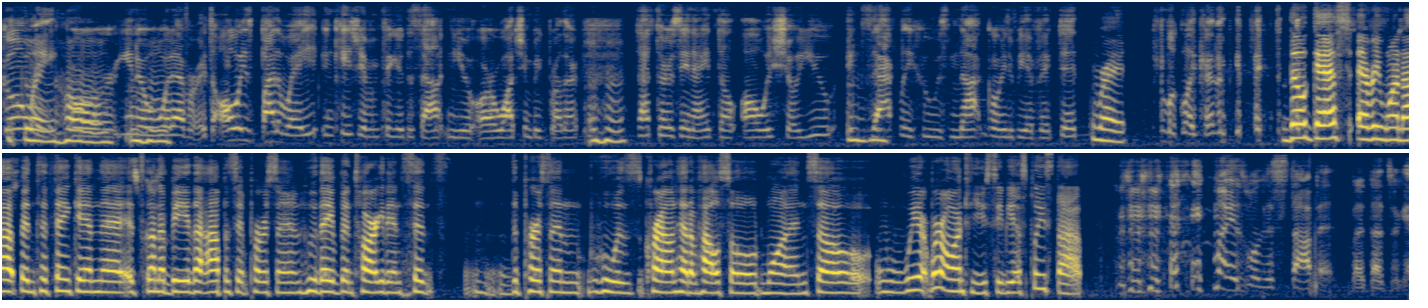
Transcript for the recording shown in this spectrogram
going, Going home. or you know Mhm. whatever. It's always by the way, in case you haven't figured this out and you are watching Big Brother, hmm that Thursday night they'll always show you exactly who is not going to be evicted. Right. Look like going to be evicted. they'll gas everyone up into thinking that it's going to be the opposite person who they've been targeting since the person who was crown head of household won. So we're we're on to you, CBS. Please stop. Might as well just stop it, but that's okay.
